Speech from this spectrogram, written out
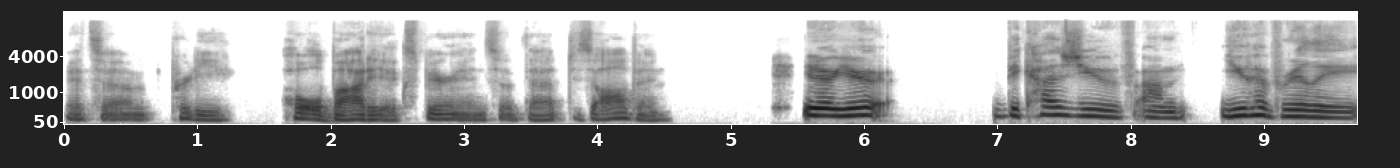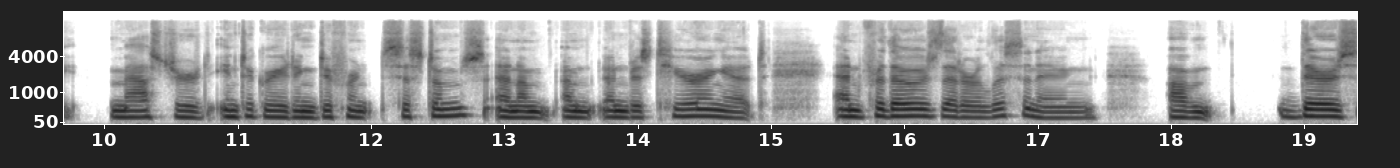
it's a pretty whole body experience of that dissolving. You know you're because you've um, you have really mastered integrating different systems and I'm I'm I'm just hearing it. And for those that are listening, um, there's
